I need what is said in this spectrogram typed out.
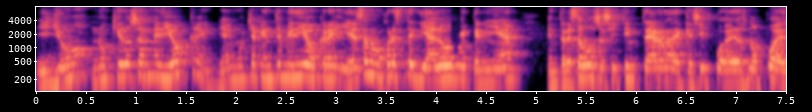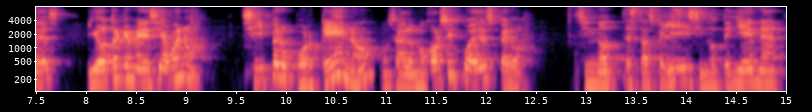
Y yo no quiero ser mediocre. Y hay mucha gente mediocre y es a lo mejor este diálogo que tenía entre esa vocecita interna de que sí puedes, no puedes, y otra que me decía, bueno, sí, pero ¿por qué no? O sea, a lo mejor sí puedes, pero si no estás feliz, si no te llena,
